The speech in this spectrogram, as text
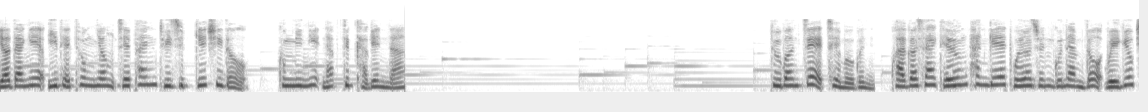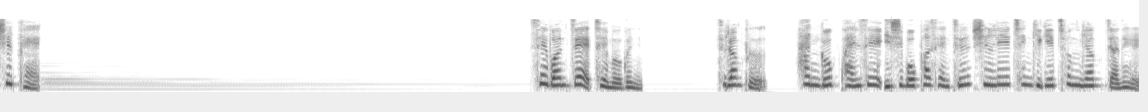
여당의 이 대통령 재판 뒤집기 시도 국민이 납득하겠나? 두 번째 제목은 과거사 대응 한계 보여준 군함도 외교 실패. 세 번째 제목은 트럼프 한국 관세 25% 실리 챙기기 총력전을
